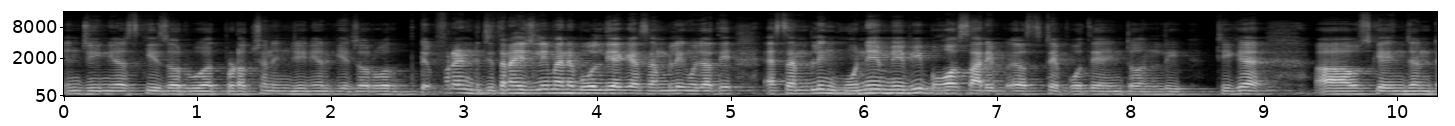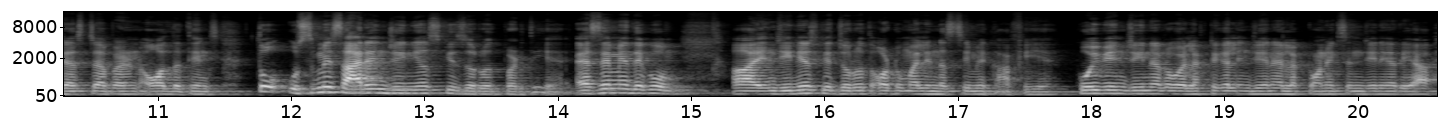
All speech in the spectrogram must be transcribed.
इंजीनियर्स की ज़रूरत, प्रोडक्शन इंजीनियर की ज़रूरत डिफरेंट जितना इजली मैंने बोल दिया कि असेंबलिंग हो जाती है। असेंबलिंग होने में भी बहुत सारे स्टेप होते हैं इंटरनली ठीक है? उसके engine test up and all the things तो उसमें सारे इंजीनियर्स की ज़रूरत पड़ती है। ऐसे में देखो इंजीनियर्स की ज़रूरत ऑटोमोबाइल इंडस्ट्री में काफ़ी है। कोई भी इंजीनियर हो इलेक्ट्रिकल इंजीनियर इलेक्ट्रॉनिक्स इंजीनियर या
